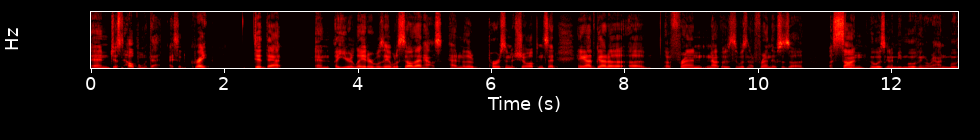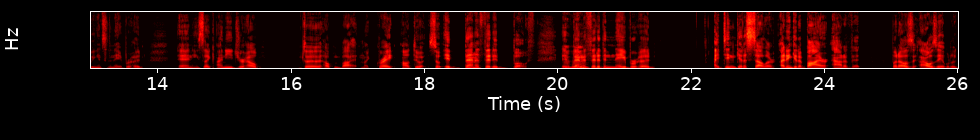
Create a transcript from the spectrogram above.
and just help them with that. I said, Great. Did that. And a year later, was able to sell that house. Had another person show up and said, "Hey, I've got a a, a friend. No, it wasn't a friend. This was a a son who was going to be moving around, moving into the neighborhood, and he's like, I need your help to help him buy it. I'm like, great, I'll do it. So it benefited both. It mm-hmm. benefited the neighborhood. I didn't get a seller. I didn't get a buyer out of it, but I was I was able to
